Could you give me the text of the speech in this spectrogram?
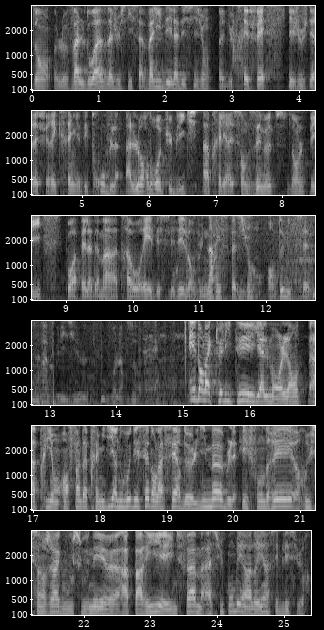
dans le Val d'Oise. La justice a validé la décision euh, du préfet. Les juges des référés craignent des troubles à l'ordre public après les récentes émeutes dans le pays. Pour rappel, Adama Traoré est décédé lors d'une arrestation en 2016. Et dans l'actualité également, on a appris en, fin d'après-midi un nouveau décès dans l'affaire de l'immeuble effondré rue Saint-Jacques, vous vous souvenez, euh, à Paris, et une femme a succombé, à hein, Adrien, à ses blessures.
